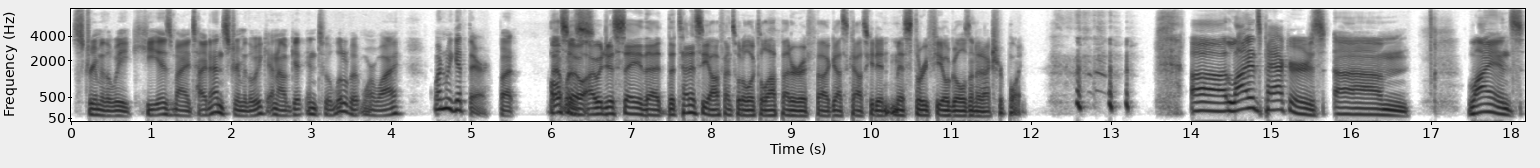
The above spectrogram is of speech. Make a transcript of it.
stream of the week. He is my tight end stream of the week, and I'll get into a little bit more why when we get there. But Also, was- I would just say that the Tennessee offense would have looked a lot better if uh, Gostkowski didn't miss three field goals and an extra point. Uh, Lions Packers. Um, Lions.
